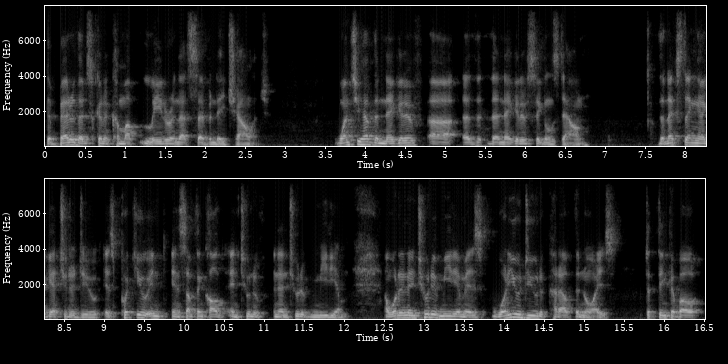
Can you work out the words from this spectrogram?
the better that's going to come up later in that seven day challenge. Once you have the negative, uh, the, the, negative signals down, the next thing I get you to do is put you in, in something called intuitive, an intuitive medium. And what an intuitive medium is, what do you do to cut out the noise to think about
